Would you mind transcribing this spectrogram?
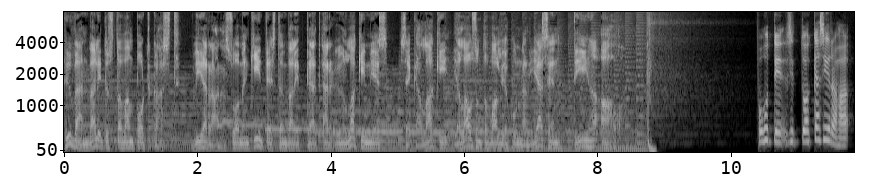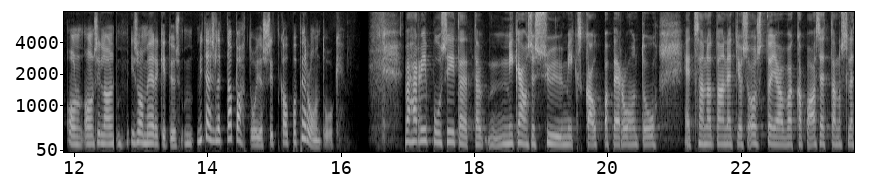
Hyvän välitystavan podcast. Vieraana Suomen kiinteistön välittäjät ryn lakimies sekä laki- ja lausuntovaliokunnan jäsen Tiina Aho. Puhuttiin, sit tuo käsiraha on, on, sillä on iso merkitys. Mitä sille tapahtuu, jos sitten kauppa peruuntuukin? Vähän riippuu siitä, että mikä on se syy, miksi kauppa peruuntuu. Et sanotaan, että jos ostaja on vaikkapa asettanut sille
